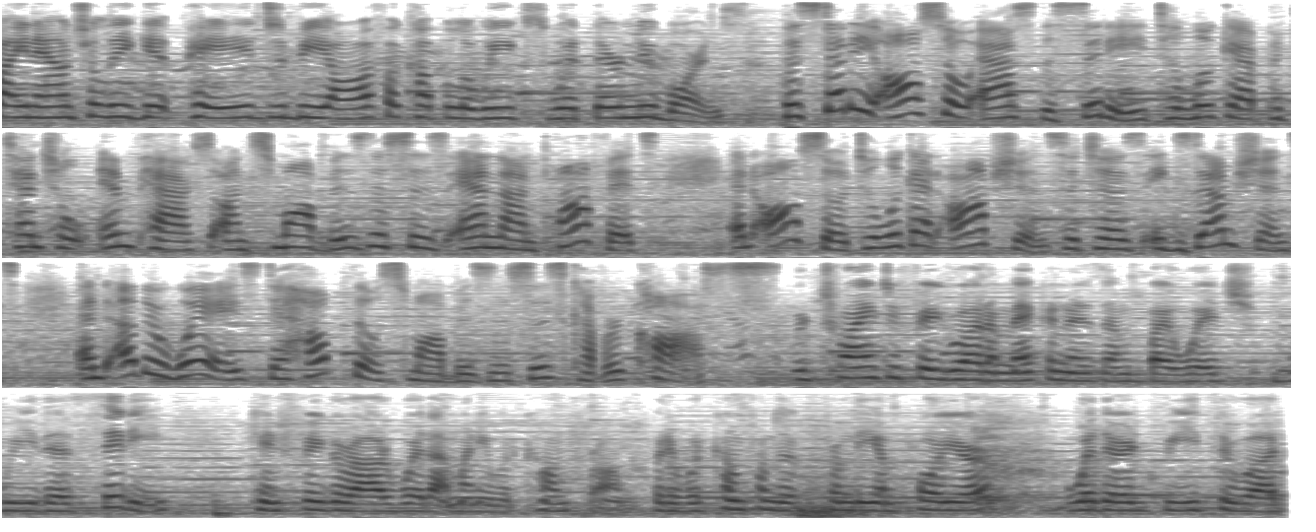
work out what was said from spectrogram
financially get paid to be off a couple of weeks with their newborns. The study also asked the city to look at potential impacts on small businesses and nonprofits, and also to look at options such as exemptions and other ways to help those small businesses cover costs. We're trying to figure out a mechanism by which we, the city, can figure out where that money would come from. But it would come from the from the employer, whether it be through a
